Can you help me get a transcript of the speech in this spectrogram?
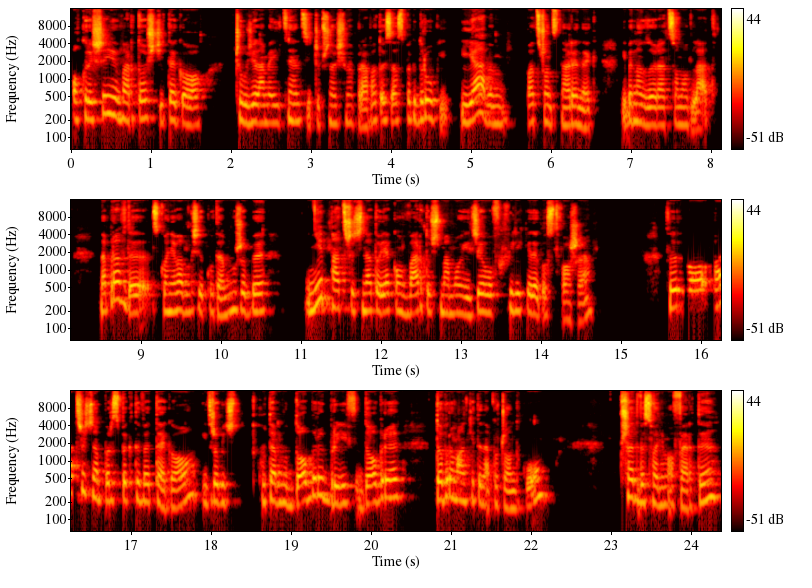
określenie wartości tego, czy udzielamy licencji, czy przynosimy prawa, to jest aspekt drugi. I ja bym, patrząc na rynek i będąc doradcą od lat, naprawdę skłaniałabym się ku temu, żeby nie patrzeć na to, jaką wartość ma moje dzieło w chwili, kiedy go stworzę, tylko patrzeć na perspektywę tego i zrobić ku temu dobry brief, dobry, dobrą ankietę na początku, przed wysłaniem oferty,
